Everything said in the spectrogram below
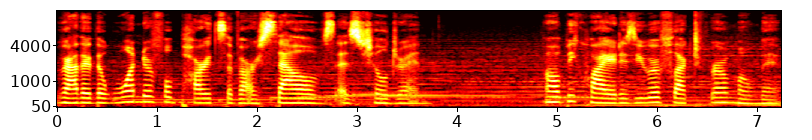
rather, the wonderful parts of ourselves as children. I'll be quiet as you reflect for a moment.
